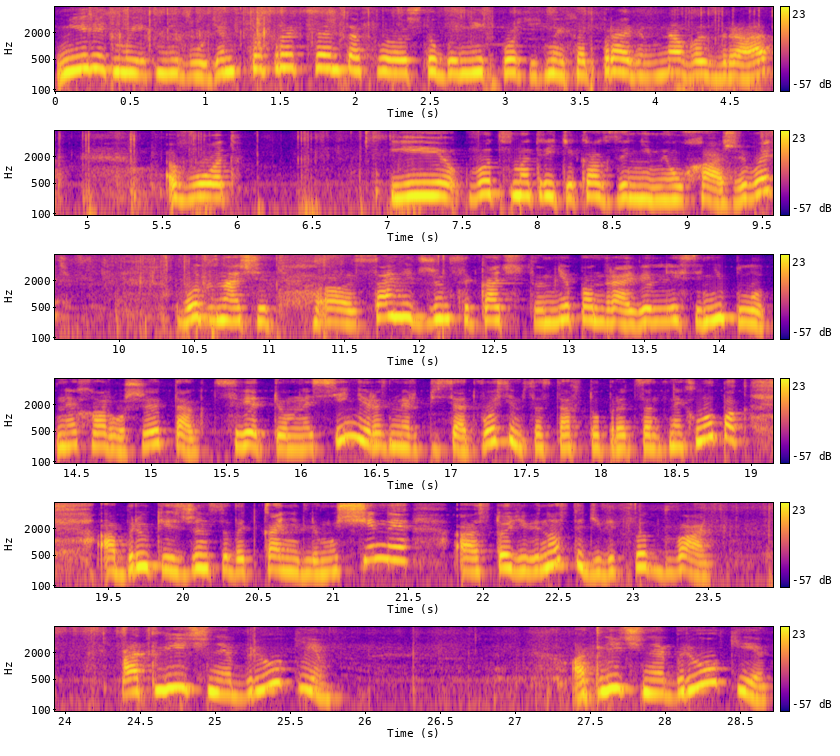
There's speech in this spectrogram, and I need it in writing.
Мерить мы их не будем 100%, э, чтобы не испортить, мы их отправим на возврат. Вот. И вот смотрите, как за ними ухаживать. Вот, значит, э, сами джинсы качество мне понравились. Они плотные, хорошие. Так, цвет темно-синий, размер 58, состав стопроцентный хлопок. А брюки из джинсовой ткани для мужчины 190-902. А, Отличные брюки. Отличные брюки.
